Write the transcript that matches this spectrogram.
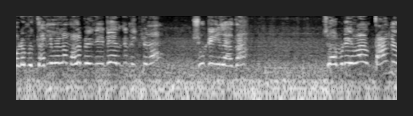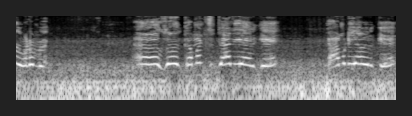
உடம்பு தண்ணி மேலாம் மழை பெஞ்சிக்கிட்டே இருக்கு நிற்கணும் ஷூட்டிங்கில் தான். ஸோ அப்படியெல்லாம் தாங்குது உடம்பு. ஸோ கமெண்ட்ஸ் ஜாலியாக இருக்குது காமெடியாகவும் இருக்குது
